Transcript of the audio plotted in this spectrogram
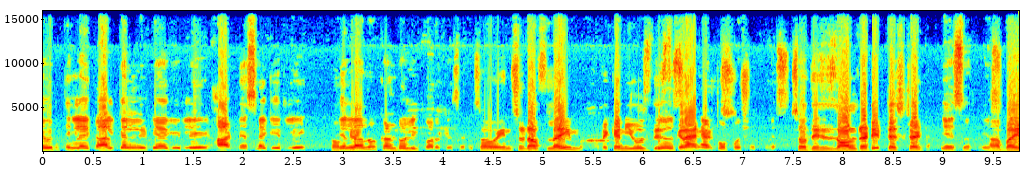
ಎವ್ರಿಥಿಂಗ್ ಲೈಕ್ ಆಲ್ಕಲಿನಿಟಿ ಆಗಿರ್ಲಿ ಹಾರ್ಡ್ನೆಸ್ ಆಗಿರ್ಲಿ ಎಲ್ಲಾನು ಕಂಟ್ರೋಲ್ ಬರುತ್ತೆ sir. So instead of lime we can use this granite yes so this is already tested yes sir by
